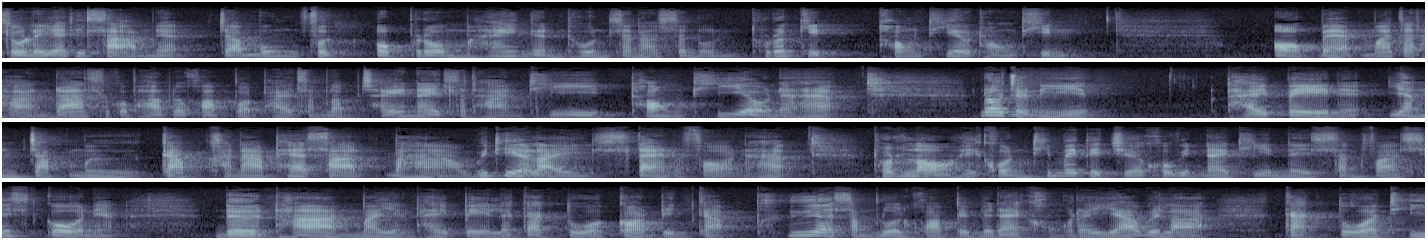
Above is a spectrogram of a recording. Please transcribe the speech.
ส่วนระยะที่3เนี่ยจะมุ่งฝึกอบรมให้เงินทุนสนับสนุนธุรกิจท่องเที่ยวท้องถิ่น ออกแบบมาตรฐานด้านสุขภาพและความปลอดภัยสำหรับใช้ในสถานที่ท่องเที่ยวนะฮะ นอกจากนี้ไทเปเนี่ยยังจับมือกับคณะแพทยศาสตร์ มหาวิทยาลัยสแตนฟอร์ดนะฮะ ทดลองให้คนที่ไม่ติดเชื้อโควิด -19 ในซานฟรานซิสโกเนี่ยเดินทางมายังไทเปและกักตัวก่อนบินกลับ เพื่อสำรวจความเป็นไปได้ของระยะเวลากักตัวที่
